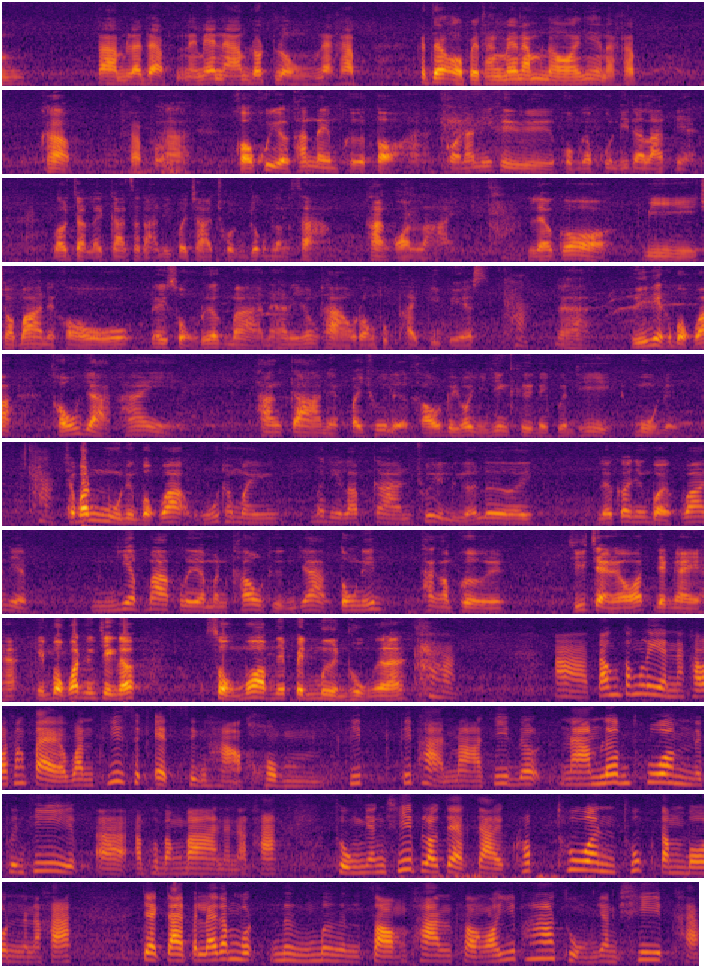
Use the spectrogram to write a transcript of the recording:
ตามระดับในแม่น้ำลดลงนะครับ ก็จะออกไปทางแม่น้ำน้อยเนี่ยนะครับครับครับผม อ่าขอคุยกับท่านในอำเภอต่อฮะก่อนหน้านี้คือผมกับคุณธิดารัตน์เนี่ย เราจัดรายการสถานีประชาชนยกกำลังสามทางออนไลน์ค่ะแล้วก็มีชาวบ้านเนี่ยเขาได้ส่งเรื่องมานะฮะในช่องทางร้องทุกข์ไทย PBS ค่ะนะฮะทีนี้เนี่ยเขาบอกว่าเขาอยากให้ทางการเนี่ยไปช่วยเหลือเขาโดยเฉพาะอย่างยิ่งคือในพื้นที่หมู่หนึ่งค่ะชาวบ้านหมู่หนึ่งบอกว่าโอ้ทำไมไม่ได้รับการช่วยเหลือเลย แล้วก็ยังบอกว่าเนี่ยมันเงียบมากเลยมันเข้าถึงยากตรงนี้ทางอำเภอชี้แจงนะว่ายังไงฮะเห็นบอกว่าจริงๆแล้วส่งมอบเนี่ยเป็นหมื่นถุงเลยนะค่ะอ่า ต้องต้องเรียนนะคะว่าตั้งแต่วันที่ 11 สิงหาคมที่ที่ผ่านมาที่เดินน้ำเริ่มท่วมในพื้นที่อ่าอำเภอบางบานนะนะคะถุงยังชีพเราแจกจ่ายครบถ้วนทุกตำบลนะนะคะแจกจ่ายไปแล้วทั้งหมด 12,225 ถุงยังชีพค่ะ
